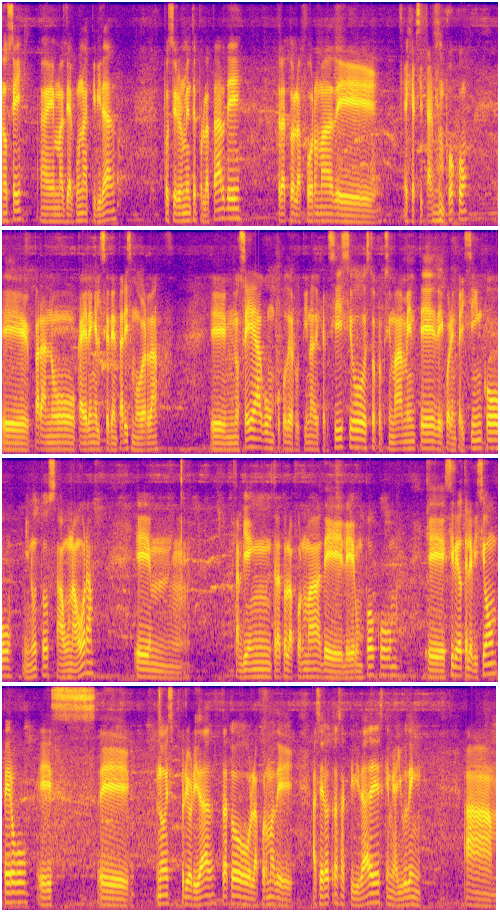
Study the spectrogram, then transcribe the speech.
no sé, más de alguna actividad. Posteriormente por la tarde trato la forma de ejercitarme un poco eh, para no caer en el sedentarismo, ¿verdad? Eh, no sé, hago un poco de rutina de ejercicio, esto aproximadamente de 45 minutos a una hora. Em, también trato la forma de leer un poco. Eh, sí veo televisión, pero es, eh, no es prioridad. Trato la forma de hacer otras actividades que me ayuden a,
